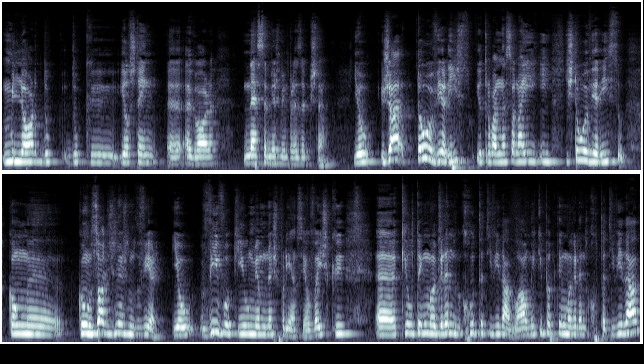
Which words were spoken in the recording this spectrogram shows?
melhor do, do que eles têm uh, agora nessa mesma empresa que estão. Eu já estou a ver isso, eu trabalho na Sonai e, e, estou a ver isso com, uh, com os olhos mesmo de ver. Eu vivo aquilo mesmo na experiência. Eu vejo que uh, aquilo tem uma grande rotatividade. Lá há uma equipa que tem uma grande rotatividade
